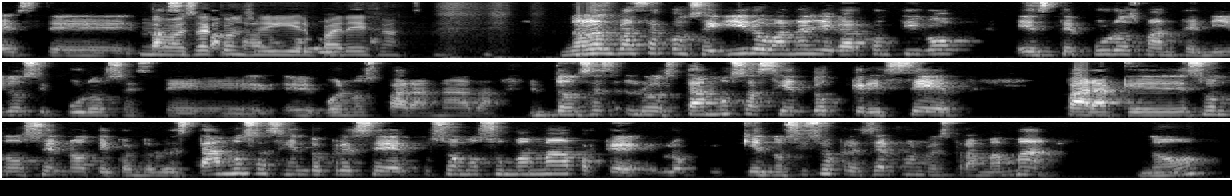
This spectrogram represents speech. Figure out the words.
este... No vas, a conseguir pareja. No las vas a conseguir o van a llegar contigo este, puros mantenidos y puros este, eh, buenos para nada. Entonces lo estamos haciendo crecer para que eso no se note. Cuando lo estamos haciendo crecer, pues somos su mamá, porque lo que nos hizo crecer fue nuestra mamá, ¿no?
